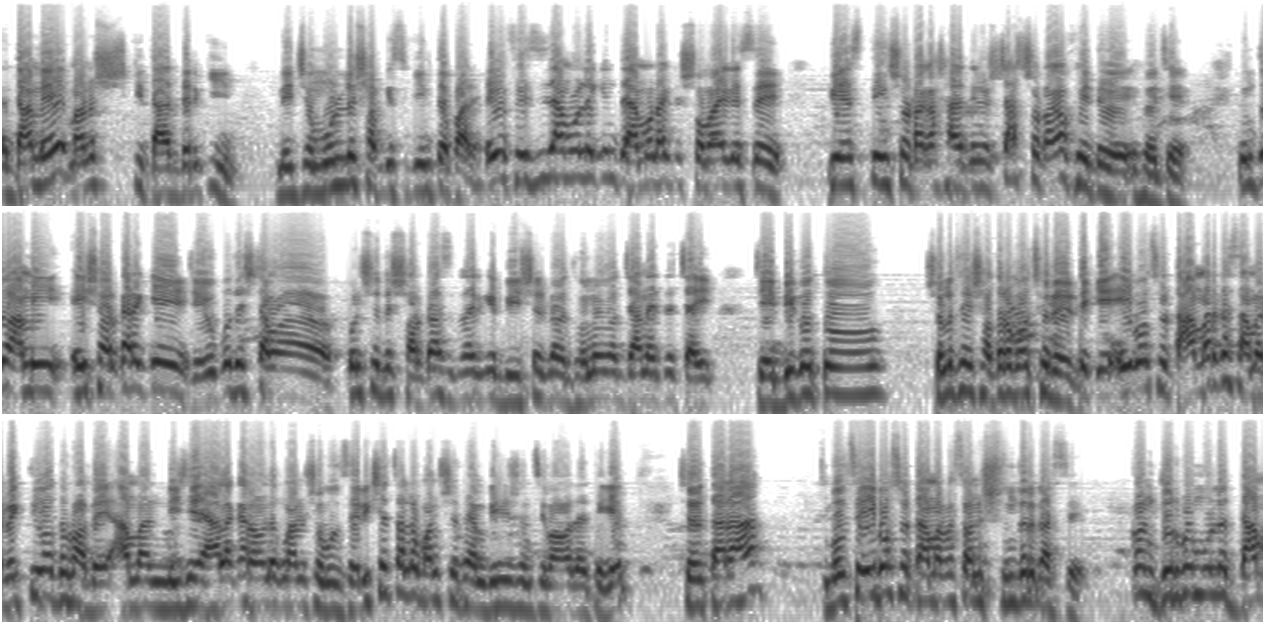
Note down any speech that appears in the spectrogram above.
দামে মানুষ কি তাদের কি নিজ মূল্যে সবকিছু কিনতে পারে। ফেসিস আমলে কিন্তু এমন একটা সময় গেছে, পেঁয়াজ তিনশো টাকা, সাড়ে তিনশো, চারশো টাকা খেতে হয়েছে। কিন্তু আমি এই সরকারকে, যে উপদেষ্টা, পরিষদের সরকার আছে, তাদেরকে বিশেষভাবে ধন্যবাদ জানাতে চাই যে বিগত ষোলো থেকে সতেরো বছরের থেকে এই বছরটা আমার কাছে আমার ব্যক্তিগত ভাবে আমার নিজের এলাকার অনেক মানুষ বলছে, রিক্সা চালক মানুষের বেশি শুনছি আমাদের থেকে। সেটা তারা বলছে এই বছরটা আমার কাছে অনেক সুন্দর কাটছে। কারণ দ্রব্যমূল্যের দাম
